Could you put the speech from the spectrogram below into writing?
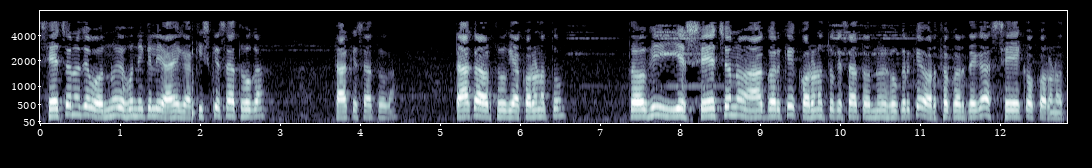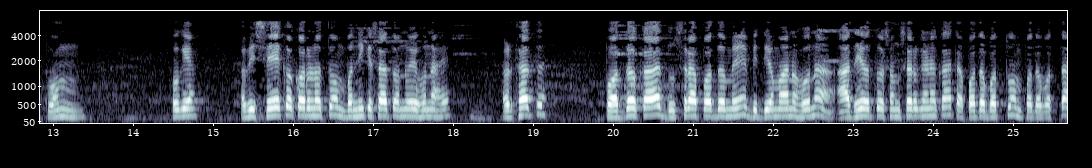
सेचन जब अन्वय होने के लिए आएगा, किसके साथ होगा? टा के साथ होगा। टा का अर्थ हो गया करणत्व। तो अभी ये सेचन आकर के करणत्व के साथ अन्वय होकर के अर्थ कर देगा, सेक करणत्व हो गया? अभी सेक करणत्व बन्ही के साथ अन्वय होना है। अर्थात पद का दूसरा पद में विद्यमान होना, आधेयत्व संसर्गण कहा था पदवत्व पदवत्ता।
